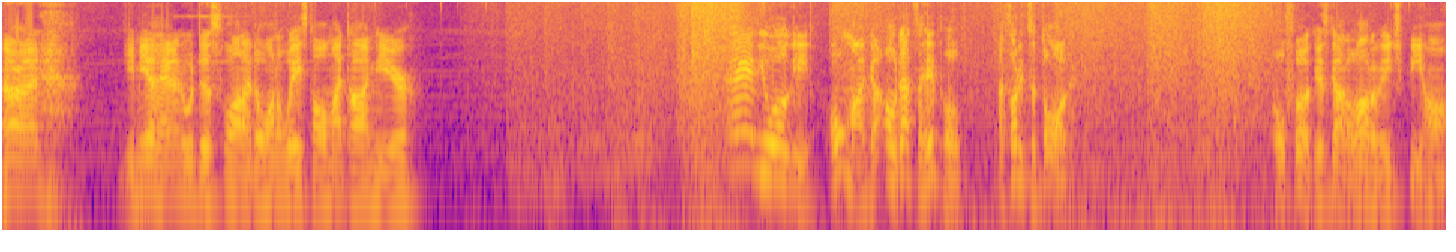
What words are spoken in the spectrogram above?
Alright. Give me a hand with this one. I don't want to waste all my time here. Damn, you ugly. Oh my god. Oh, that's a hippo. I thought it's a dog. Oh fuck, it's got a lot of HP, huh?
